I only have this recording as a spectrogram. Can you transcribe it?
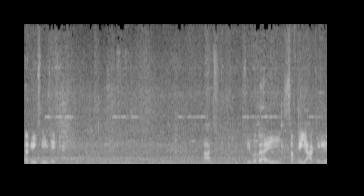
得幾錢先？啊，全部都係十幾廿幾嘅。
